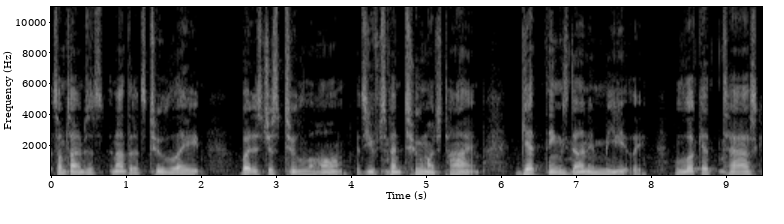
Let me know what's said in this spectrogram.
sometimes it's not that it's too late, but it's just too long. It's you've spent too much time. Get things done immediately. Look at the task,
